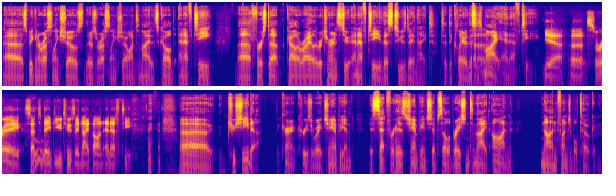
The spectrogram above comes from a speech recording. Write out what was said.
Uh, speaking of wrestling shows, there's a wrestling show on tonight. It's called NFT. Uh, first up, Kyle O'Reilly returns to NFT this Tuesday night to declare this uh, is my NFT. Yeah. Uh, Sarray set Ooh. to debut Tuesday night on NFT. uh, Kushida, the current cruiserweight champion, is set for his championship celebration tonight on non fungible token.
